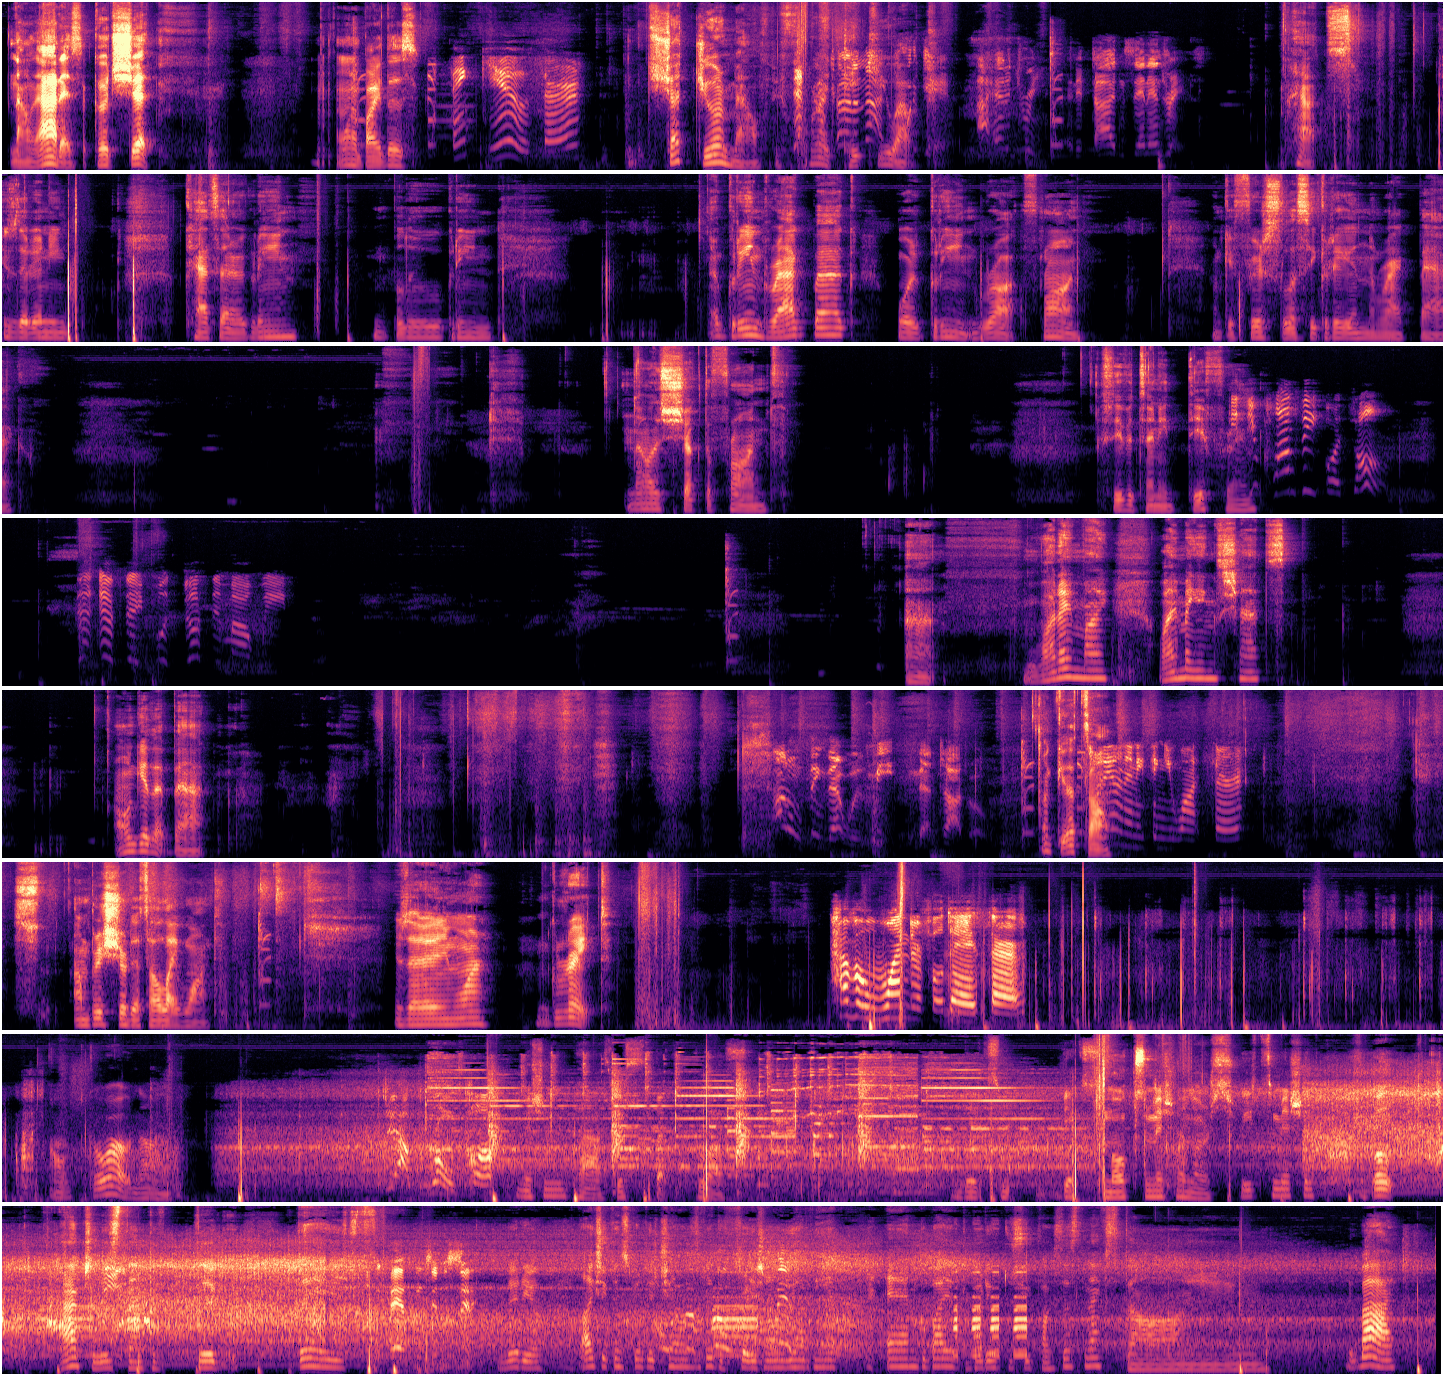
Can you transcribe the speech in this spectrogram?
Now that is a good shit. I wanna buy this. Thank you, sir. Shut your mouth before I take you out. I had a dream, and it died in San Andreas. Hats. Is there any cats that are green? Blue, green. A green rag bag or green rock front? Okay, first let's see green rag bag. Now let's check the front. See if it's any different. You clumsy or dumb? That essay put dust in my weed. Uh, what am I? Why am I getting shots? I'll get it back. I don't think that was meat in that taco. Okay, that's Try all. on anything you want, sir. S- I'm pretty sure that's all I want. Is that any more? Great. Have a wonderful day, sir. I'll go out now. Get out the road, punk. Mission pass. Respect plus. Big, sm- big smokes mission or sweets mission? Well, actually, it's time to big, big Bathrooms in the city. video. Like, share, subscribe to the channel, subscribe to Freddy channel you haven't yet. And goodbye everybody, hope to see guys next time. Goodbye.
